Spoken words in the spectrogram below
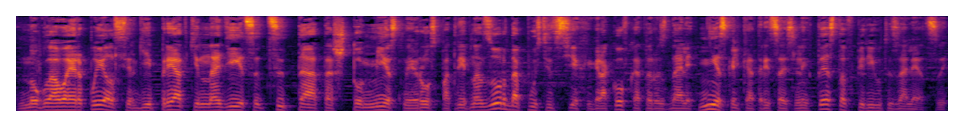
Но глава РПЛ Сергей Пряткин надеется, цитата, что местный Роспотребнадзор допустит всех игроков, которые сдали несколько отрицательных тестов в период изоляции.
